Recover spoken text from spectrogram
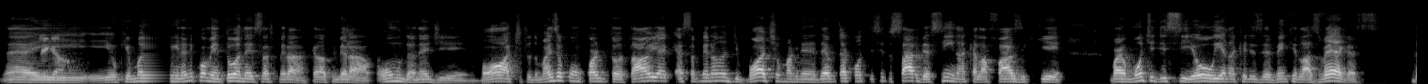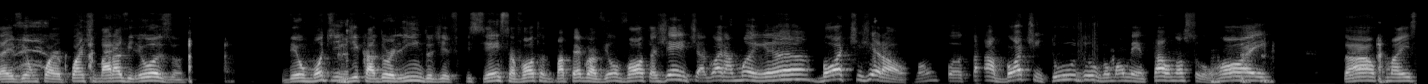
Né? E, e, o que o Magnani comentou, né, essa primeira, aquela primeira onda né, de bot e tudo mais, eu concordo total. E essa primeira onda de bot, o Magnani, deve ter acontecido, sabe, assim, naquela fase que vai um monte de CEO ia naqueles eventos em Las Vegas, daí vê um PowerPoint maravilhoso, vê um monte de indicador lindo de eficiência, volta, pega o avião, volta. Gente, agora amanhã, bot geral. Vamos botar bot em tudo, vamos aumentar o nosso ROI, tal, mas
